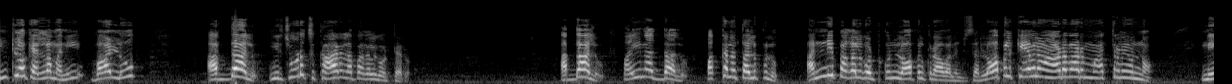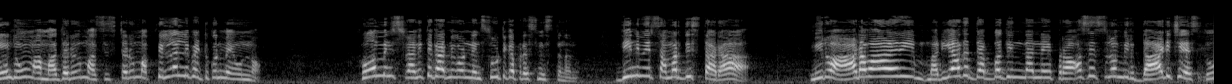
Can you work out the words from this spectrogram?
ఇంట్లోకి వెళ్ళమని వాళ్ళు అద్దాలు మీరు చూడొచ్చు కారు ఎలా పగలగొట్టారు. అద్దాలు పైన అద్దాలు పక్కన తలుపులు అన్ని పగలగొట్టుకుని లోపలికి రావాలని చూసారు లోపల కేవలం ఆడవారు మాత్రమే ఉన్నాం. నేను మా మదరు మా సిస్టరు మా పిల్లల్ని పెట్టుకుని మేము ఉన్నాం. హోమ్ మినిస్టర్ అనిత గారిని కూడా నేను సూటిగా ప్రశ్నిస్తున్నాను. దీన్ని మీరు సమర్థిస్తారా? మీరు ఆడవారి మర్యాద దెబ్బతిందనే ప్రాసెస్లో మీరు దాడి చేస్తూ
